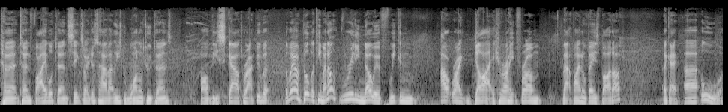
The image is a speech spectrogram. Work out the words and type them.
turn, turn five or turn six, right? Just to have at least one or two turns of the Scout active. But the way I've built the team, I don't really know if we can outright die, right, from that final phase Bardock. Okay, uh, ooh,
